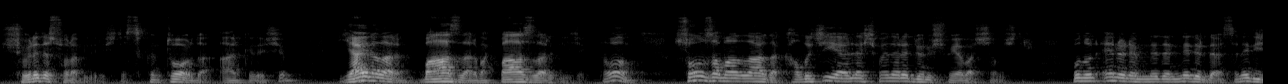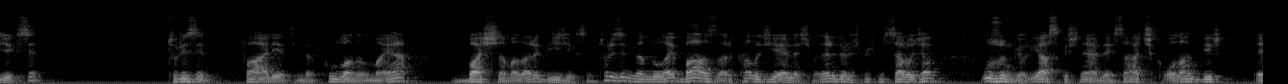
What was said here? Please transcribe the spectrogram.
şöyle de sorabilir işte. Sıkıntı orada arkadaşım. Yaylaların bazıları bak bazıları diyecek. Tamam? Son zamanlarda kalıcı yerleşmelere dönüşmeye başlamıştır. Bunun en önemli nedeni nedir derse ne diyeceksin? Turizm faaliyetinde kullanılmaya başlamaları diyeceksin. Turizmden dolayı bazıları kalıcı yerleşmelere dönüşmüş. Misal hocam Uzungöl yaz kış neredeyse açık olan bir e,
